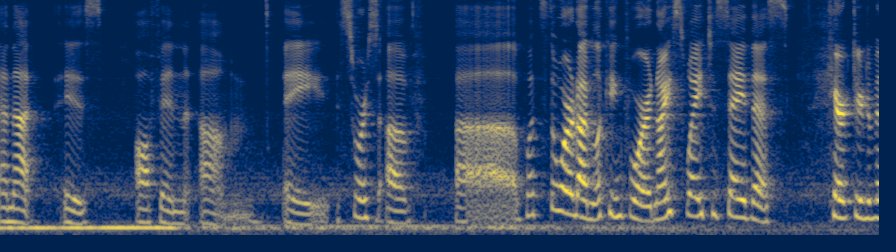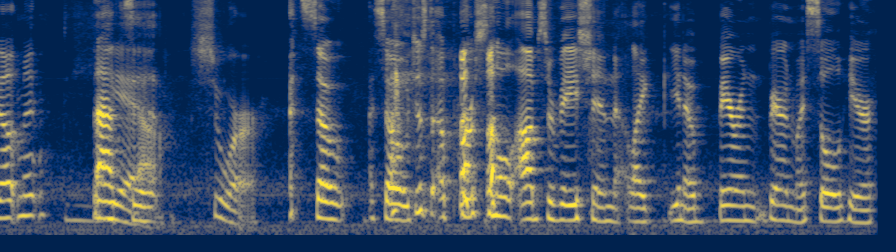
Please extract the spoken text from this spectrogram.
And that is often um, a source of, uh, what's the word I'm looking for? A nice way to say this. character development That's yeah, it. sure. So so just a personal observation, like you know, bearing bearing my soul here,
